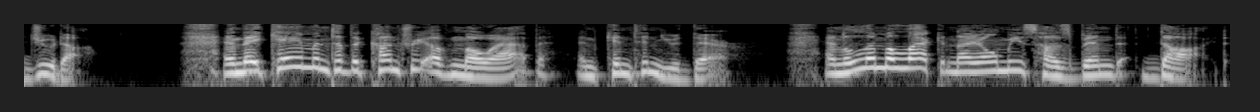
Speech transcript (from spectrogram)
Judah. And they came into the country of Moab and continued there. And Elimelech, Naomi's husband, died,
